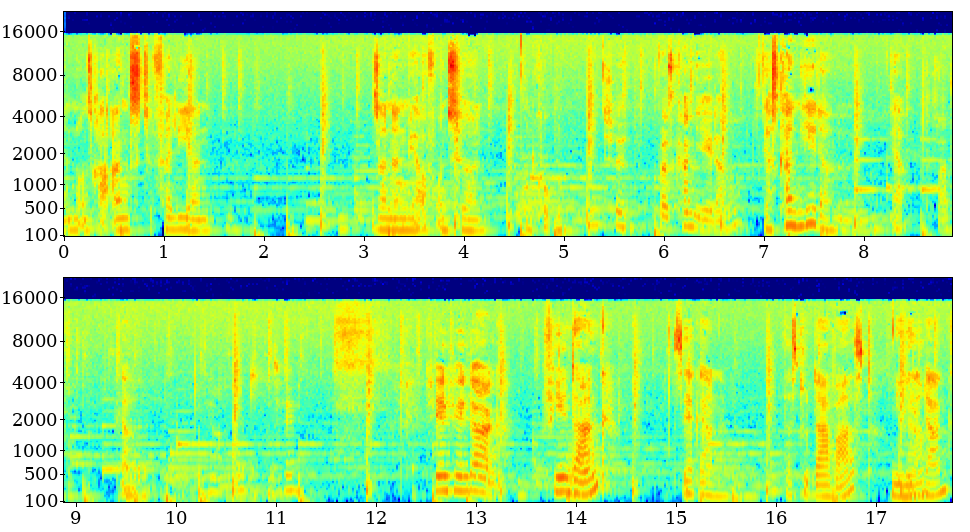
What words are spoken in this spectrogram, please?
in unserer Angst verlieren, sondern mehr auf uns hören und gucken. Schön. Weil das kann jeder, ne? Das kann jeder. Ja, Das Einfachste. ja. Ja. Schön. Vielen, vielen Dank. Vielen Dank, Sehr gerne. dass du da warst, Nina. Vielen Dank.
